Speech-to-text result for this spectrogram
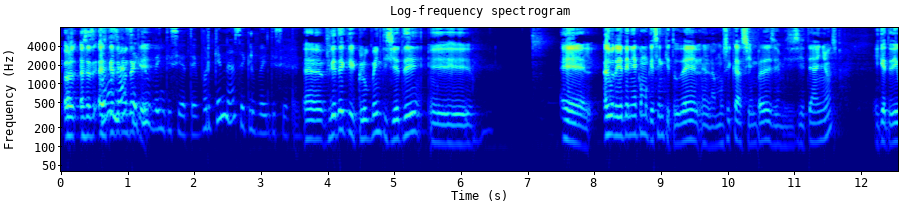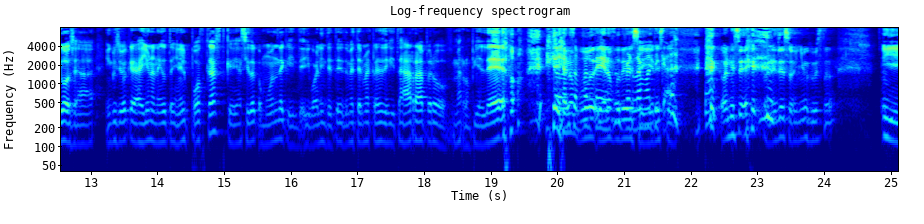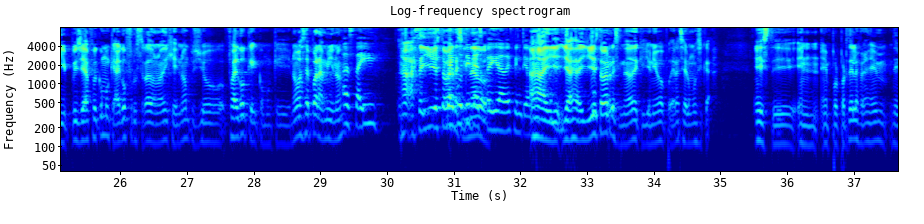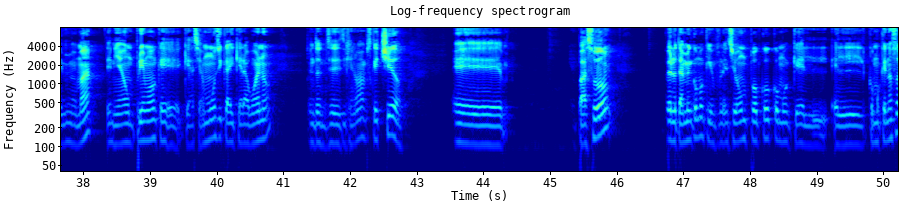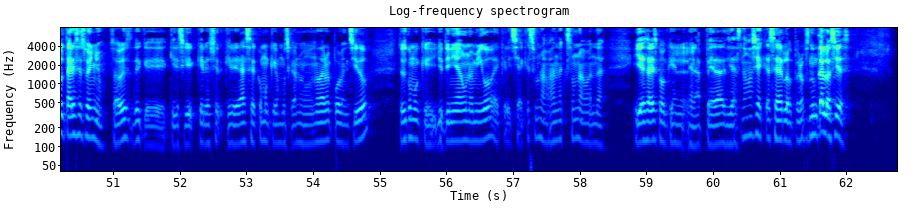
¿Cómo nace Club 27? ¿Por qué nace Club 27? Eh, fíjate que Club 27... Eh, eh, yo tenía como que esa inquietud en, la música siempre desde mis 17 años. Y que te digo, o sea, inclusive que hay una anécdota en el podcast que ha sido común de que igual intenté meterme a clases de guitarra, pero me rompí el dedo. y ya no pude, ya no pude seguir este, con, ese, con ese sueño justo. Y pues ya fue como que algo frustrado, ¿no? Dije, no, pues yo, fue algo que como que no va a ser para mí, ¿no? Hasta ahí. hasta ahí yo ya estaba resignado. despedida definitivamente. Ajá, ya, yo ya estaba resignado de que yo no iba a poder hacer música este, en, por parte de la familia de, mi mamá, tenía un primo que, que, hacía música y que era bueno. Entonces dije, no, pues qué chido. Eh, pasó, pero también como que influenció un poco como que el, el como que no soltar ese sueño, ¿sabes? De que quieres, quieres, querer hacer como que música, no, no darme por vencido. Entonces como que yo tenía un amigo que le decía que es una banda, que es una banda. Y ya sabes, como que en, en la peda decías, no, sí que hacerlo, pero pues nunca lo hacías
